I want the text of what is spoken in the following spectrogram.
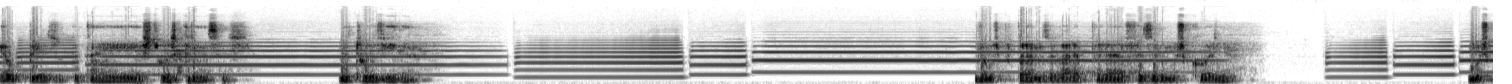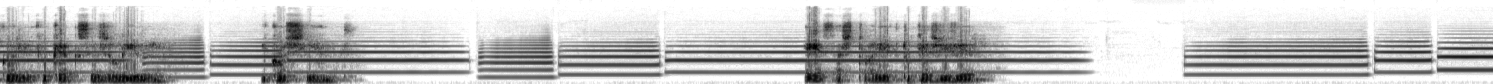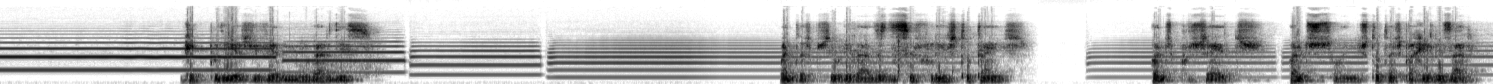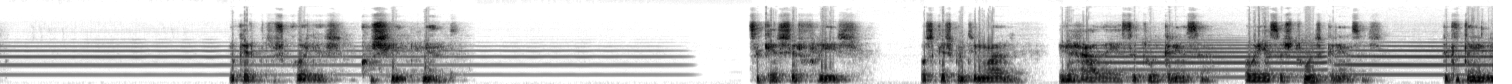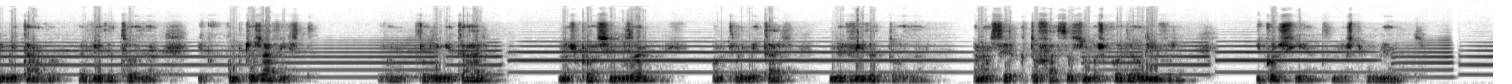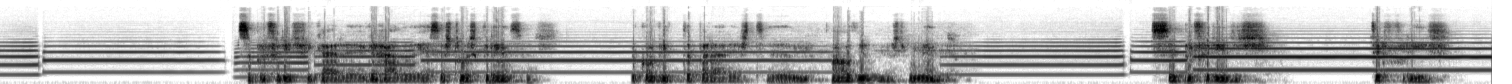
é o peso que têm as tuas crenças na tua vida. Vamos preparar-nos agora para fazer uma escolha. Uma escolha que eu quero que seja livre e consciente. É essa a história que tu queres viver? O que é que podias viver no lugar disso? Quantas possibilidades de ser feliz tu tens? Quantos projetos, quantos sonhos tu tens para realizar? Eu quero que tu escolhas conscientemente se queres ser feliz ou se queres continuar agarrada a essa tua crença ou a essas tuas crenças que te têm limitado a vida toda e que, como tu já viste, vão te limitar nos próximos anos vão te limitar na vida toda, a não ser que tu faças uma escolha livre e consciente neste momento. Se preferires ficar agarrado a essas tuas crenças, eu convido-te a parar este hum, áudio neste momento. Se preferires ser feliz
